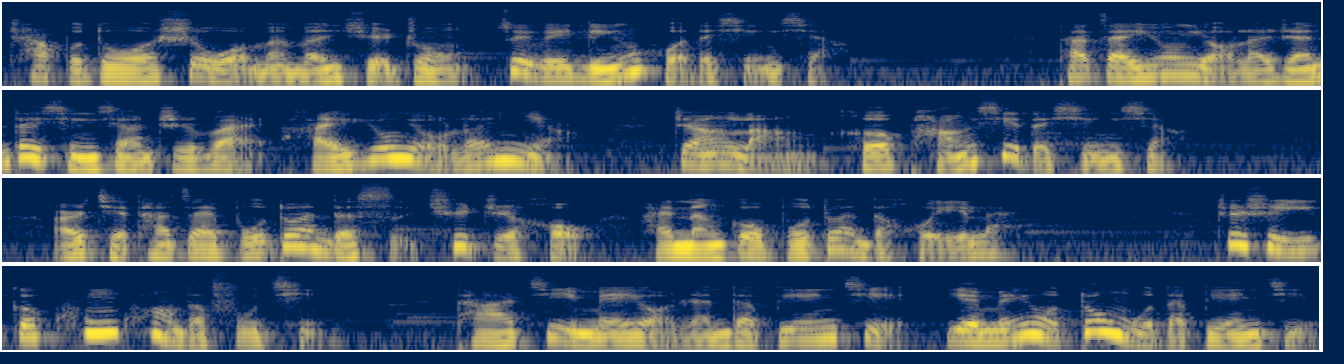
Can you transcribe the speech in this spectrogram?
差不多是我们文学中最为灵活的形象。他在拥有了人的形象之外，还拥有了鸟、蟑螂和螃蟹的形象，而且他在不断的死去之后，还能够不断的回来。这是一个空旷的父亲，他既没有人的边界，也没有动物的边界，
